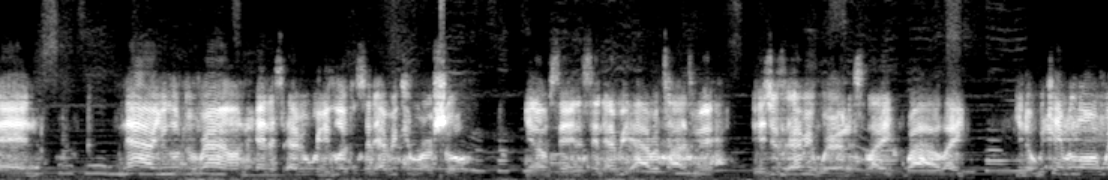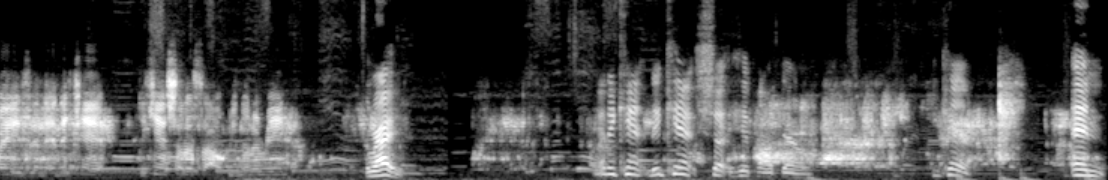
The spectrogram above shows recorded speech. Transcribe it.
And now you look around and it's everywhere you look. It's in every commercial. You know what I'm saying? It's in every advertisement. It's just everywhere. And it's like, wow, like, you know, we came a long ways and, and they can't they can't shut us out. You know what I mean? Right. Yeah, they can't they can't shut hip hop down. You can't. And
